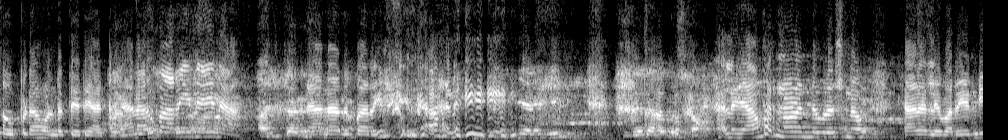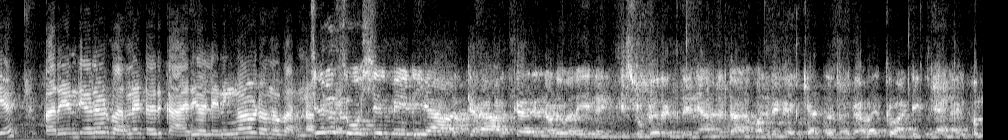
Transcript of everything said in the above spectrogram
സോപ്പിടാൻ കൊണ്ട് തരാട്ടോ ഞാനത് പറയുന്നേനാ. ഞാനത് പറയുന്നതാണ് അല്ല ഞാൻ പറഞ്ഞോളൂ എന്താ പ്രശ്നം? ഞാനല്ലേ പറയേണ്ടിയ? പറയേണ്ടിയവരോട് പറഞ്ഞിട്ട് ഒരു കാര്യമല്ലേ? നിങ്ങളോടൊന്ന് പറഞ്ഞോ. ചില സോഷ്യൽ മീഡിയ ആൾക്കാർ എന്നോട് പറയുന്നത് എനിക്ക് ഷുഗർ ഉണ്ട് ഞാൻ എന്നിട്ടാണ് മധുരം കഴിക്കാത്തത്. അവർക്ക് വേണ്ടിയിട്ട് ഞാൻ അല്പം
